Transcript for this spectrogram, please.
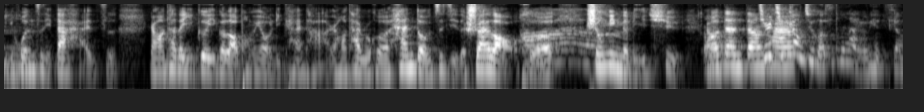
离婚嗯自己带孩子，然后他的一个一个老朋友离开他，然后他如何 handle 自己的衰老和啊。生命的离去，然后哦但当其实听上去和斯通纳有点像，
